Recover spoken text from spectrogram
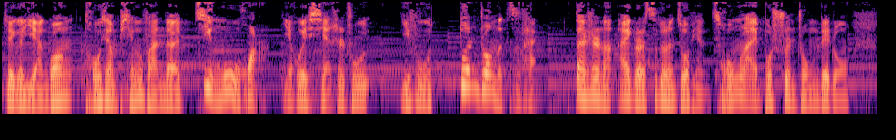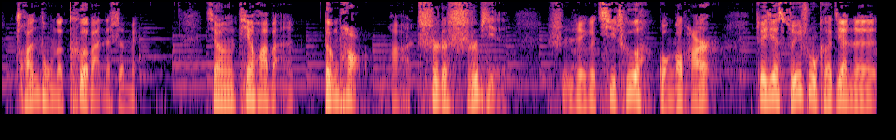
这个眼光投向平凡的静物画，也会显示出一副端庄的姿态。但是呢，埃格尔斯顿的作品从来不顺从这种传统的刻板的审美，像天花板、灯泡啊、吃的食品、是这个汽车广告牌这些随处可见的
